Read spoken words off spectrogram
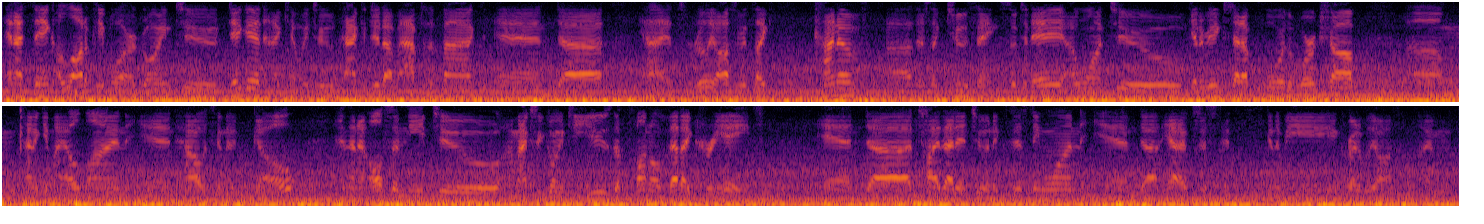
And I think a lot of people are going to dig it. I can't wait to package it up after the fact. And uh, yeah, it's really awesome. It's like kind of uh, there's like two things. So today I want to get everything set up for the workshop, um, kind of get my outline and how it's going to go, and then I also need to. I'm actually going to use the funnel that I create and uh, tie that into an existing one, and uh, yeah, it's just it's going to be incredibly awesome. I'm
